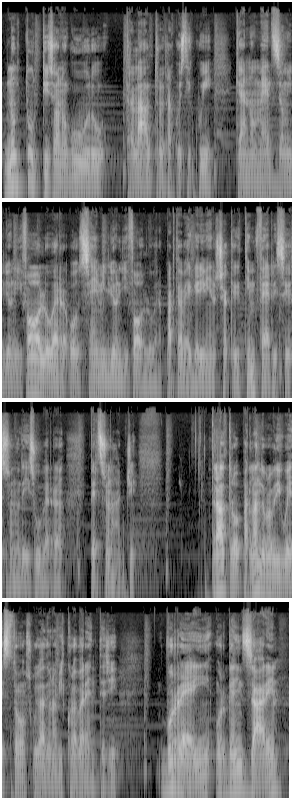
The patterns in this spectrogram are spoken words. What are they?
non tutti sono guru, tra l'altro, tra questi qui che hanno mezzo milione di follower o 6 milioni di follower, a parte vabbè Gary Vaynerchuk e Tim Ferris che sono dei super personaggi. Tra l'altro, parlando proprio di questo, scusate una piccola parentesi, vorrei organizzare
